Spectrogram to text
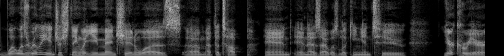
what was really interesting, what you mentioned was um, at the top, and and as I was looking into your career,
